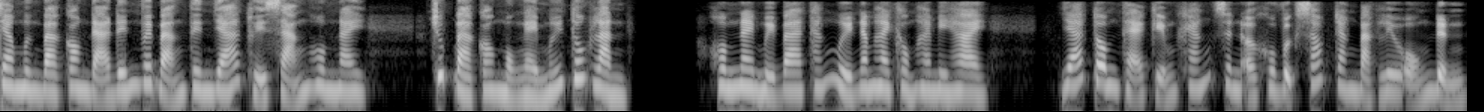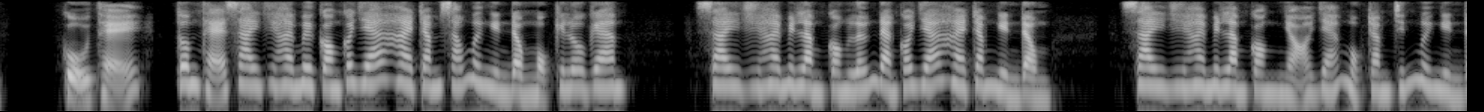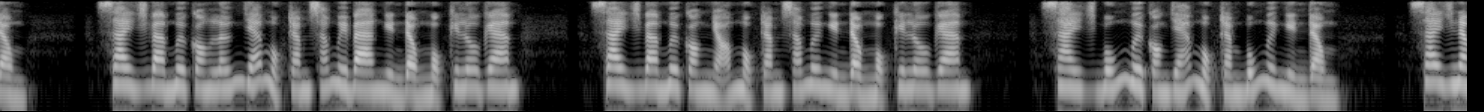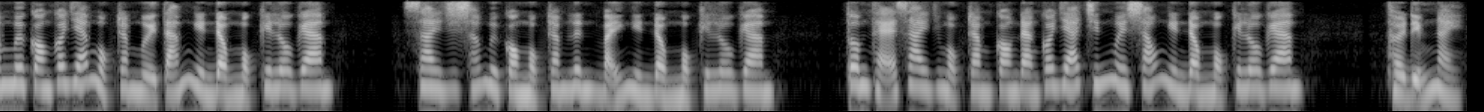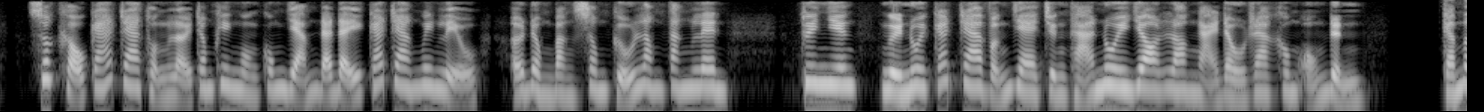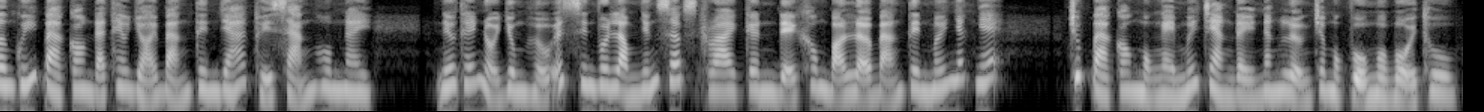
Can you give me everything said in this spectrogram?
Chào mừng bà con đã đến với bản tin giá thủy sản hôm nay. Chúc bà con một ngày mới tốt lành. Hôm nay 13 tháng 10 năm 2022, giá tôm thẻ kiểm kháng sinh ở khu vực Sóc Trăng Bạc Liêu ổn định. Cụ thể, tôm thẻ size 20 con có giá 260.000 đồng 1 kg. Size 25 con lớn đang có giá 200.000 đồng. Size 25 con nhỏ giá 190.000 đồng. Size 30 con lớn giá 163.000 đồng 1 kg. Size 30 con nhỏ 160.000 đồng 1 kg. Size 40 con giá 140.000 đồng. Size 50 con có giá 118.000 đồng 1 kg. Size 60 con 107.000 đồng 1 kg. Tôm thẻ size 100 con đang có giá 96.000 đồng 1 kg. Thời điểm này, xuất khẩu cá tra thuận lợi trong khi nguồn cung giảm đã đẩy cá tra nguyên liệu ở đồng bằng sông Cửu Long tăng lên. Tuy nhiên, người nuôi cá tra vẫn dè chừng thả nuôi do lo ngại đầu ra không ổn định. Cảm ơn quý bà con đã theo dõi bản tin giá thủy sản hôm nay. Nếu thấy nội dung hữu ích xin vui lòng nhấn subscribe kênh để không bỏ lỡ bản tin mới nhất nhé. Chúc bà con một ngày mới tràn đầy năng lượng cho một vụ mùa bội thu.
